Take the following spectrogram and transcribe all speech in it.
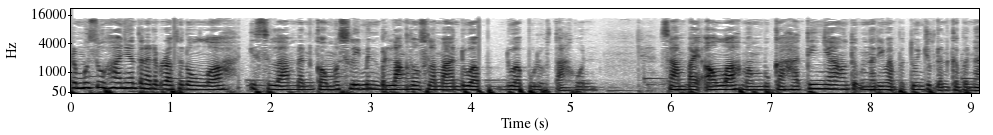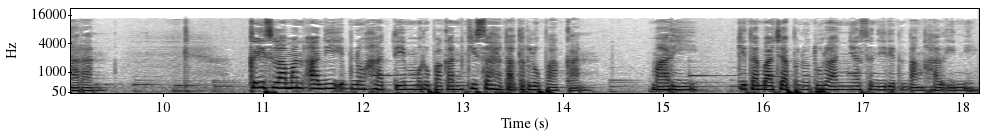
Permusuhannya terhadap Rasulullah, Islam, dan kaum muslimin berlangsung selama 20 tahun, sampai Allah membuka hatinya untuk menerima petunjuk dan kebenaran. Keislaman Adi Ibnu Hatim merupakan kisah yang tak terlupakan. Mari kita baca penuturannya sendiri tentang hal ini.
